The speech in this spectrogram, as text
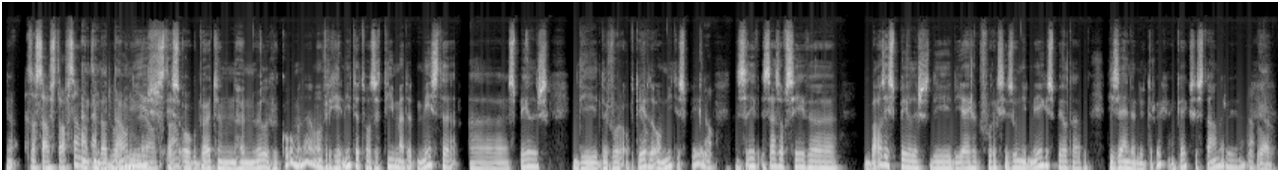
Ja. dat zou straf zijn. En, dat down year is ook buiten hun wil gekomen. Hè? Want vergeet niet, het was het team met het meeste eh, spelers die ervoor opteerden om niet te spelen. Ja. Zes of zeven basisspelers die, die eigenlijk vorig seizoen niet meegespeeld hebben, die zijn er nu terug. En kijk, ze staan er weer. Hè? Ja.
